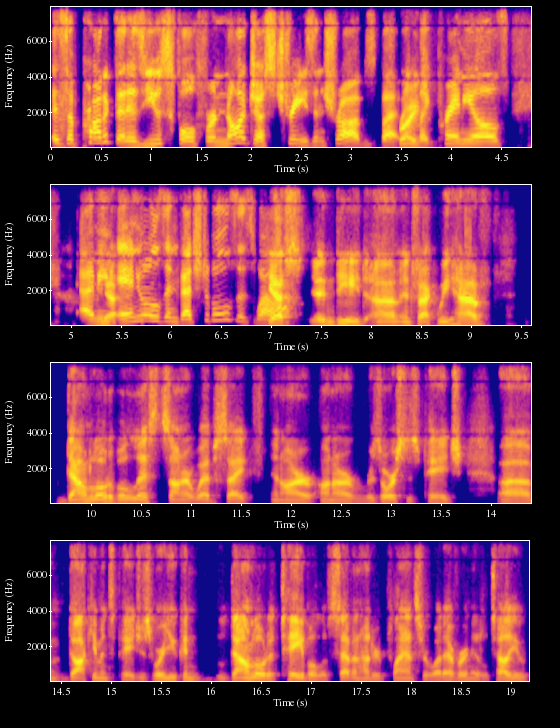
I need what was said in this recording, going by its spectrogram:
is a product that is useful for not just trees and shrubs, but right. like perennials I mean, yeah. annuals and vegetables as well. Yes, indeed. Um, in fact, we have downloadable lists on our website in our on our resources page um, documents pages where you can download a table of 700 plants or whatever and it'll tell you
